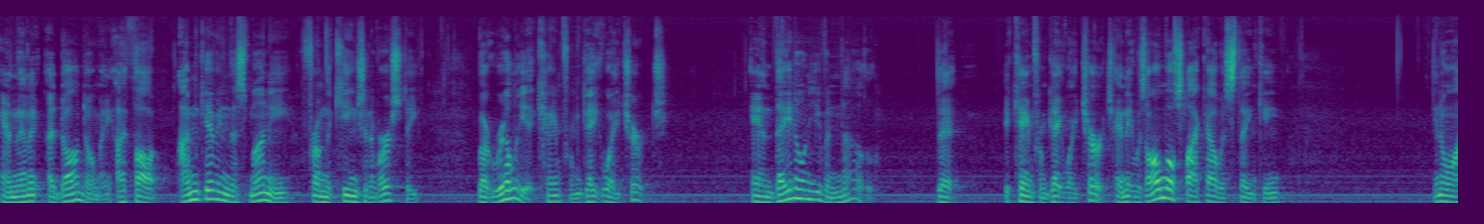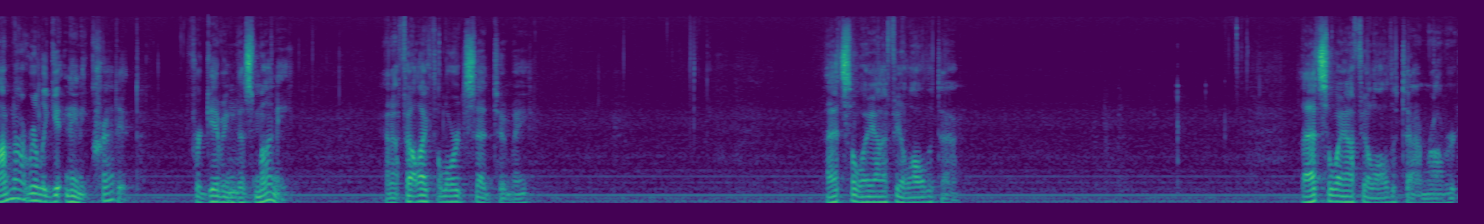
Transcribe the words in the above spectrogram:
And then it, it dawned on me. I thought, I'm giving this money from the King's University, but really it came from Gateway Church. And they don't even know that it came from Gateway Church. And it was almost like I was thinking, you know, I'm not really getting any credit for giving this money. And I felt like the Lord said to me, That's the way I feel all the time. That's the way I feel all the time, Robert.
